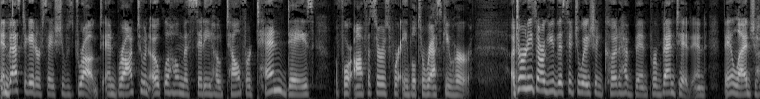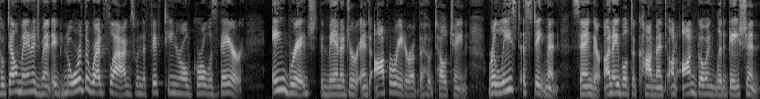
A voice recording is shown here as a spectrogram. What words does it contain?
Investigators say she was drugged and brought to an Oklahoma City hotel for 10 days before officers were able to rescue her. Attorneys argue this situation could have been prevented, and they allege hotel management ignored the red flags when the 15 year old girl was there. Aimbridge, the manager and operator of the hotel chain, released a statement saying they're unable to comment on ongoing litigation.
